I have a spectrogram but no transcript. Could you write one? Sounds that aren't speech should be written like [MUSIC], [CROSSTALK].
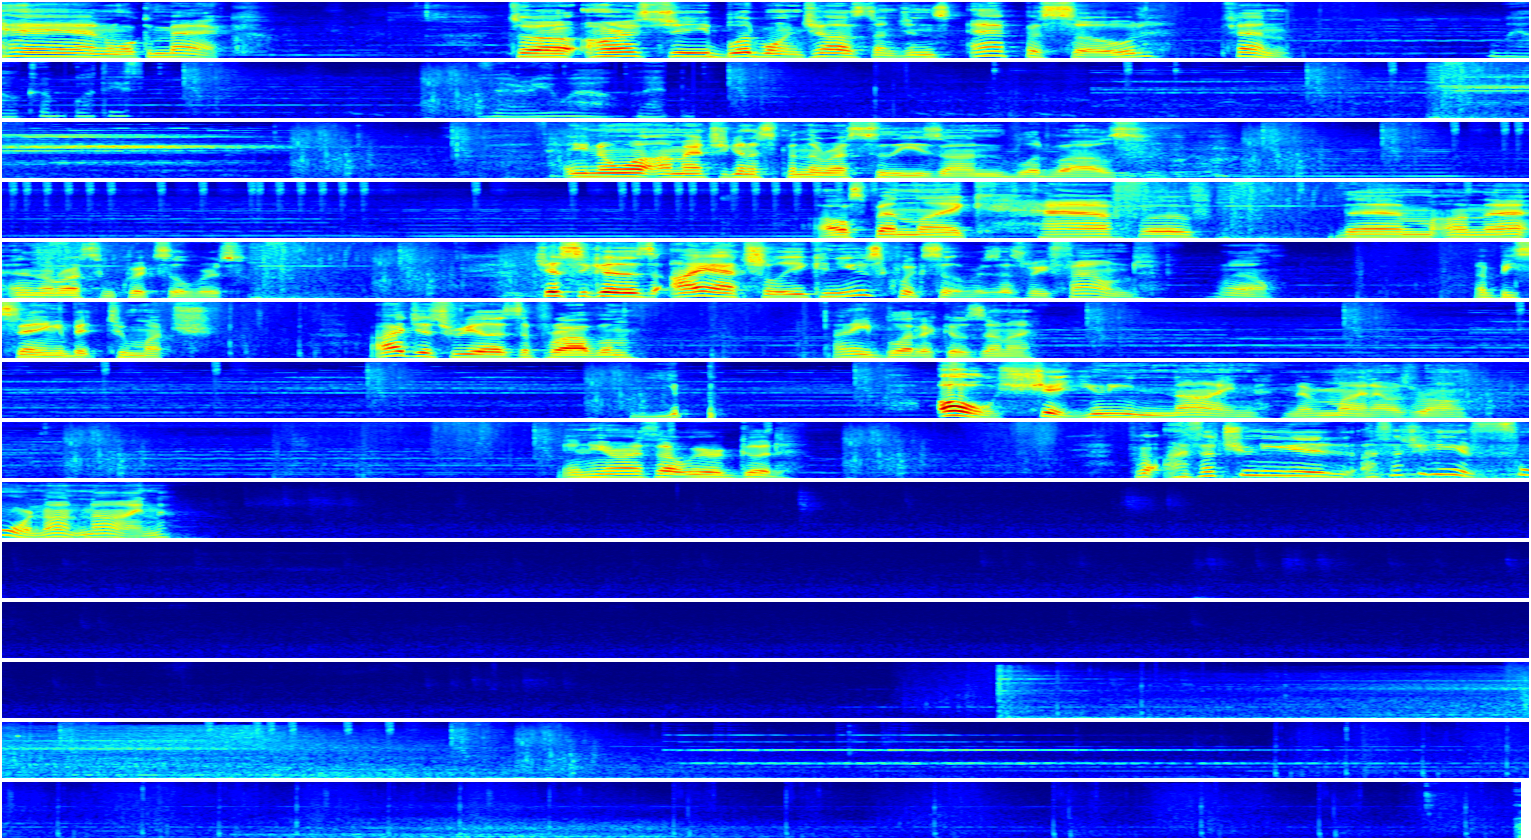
And welcome back to RSG Bloodborne Chalice Dungeons, episode 10. Welcome. What is? Very well. Let. You know what? I'm actually going to spend the rest of these on Blood Vials. I'll spend like half of them on that and the rest in Quicksilvers. Just because I actually can use Quicksilvers as we found. Well, I'd be saying a bit too much. I just realized the problem. I need blood echoes, don't I? Yep. Oh, shit, you need nine. Never mind, I was wrong. In here, I thought we were good. But I thought you needed... I thought you needed four, not nine.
